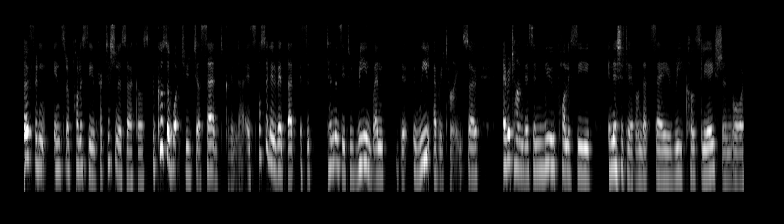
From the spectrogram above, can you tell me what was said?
often in sort of policy and practitioner circles, because of what you just said, Govinda, it's also a little bit that it's a tendency to reinvent the, the wheel every time. So every time there's a new policy initiative on, let's say, reconciliation or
